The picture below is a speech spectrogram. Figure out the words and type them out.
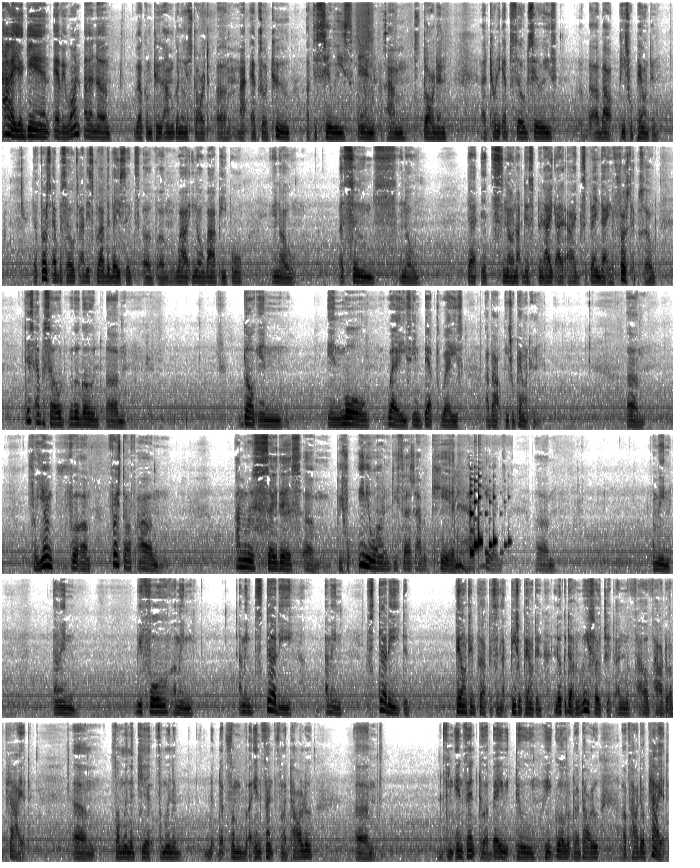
Hi again, everyone, and um, welcome to. I'm going to start uh, my episode two of the series, and I'm starting a 20 episode series about peaceful parenting. The first episodes, I described the basics of um, why you know why people, you know, assumes you know that it's you no know, not discipline. I, I I explained that in the first episode. This episode, we're gonna go. Um, go in in more ways, in depth ways about peaceful parenting. Um, for young, for um, first off, um, I'm going to say this um, before anyone decides to have a kid, have kids. Um, I mean, I mean, before, I mean, I mean, study, I mean study the parenting practices like peaceful parenting, look it up and research it and of how to apply it. Um, from when the kid, from when the, from an infant, from a toddler, um, from infant to a baby to he grows up to a toddler, of how to apply it.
